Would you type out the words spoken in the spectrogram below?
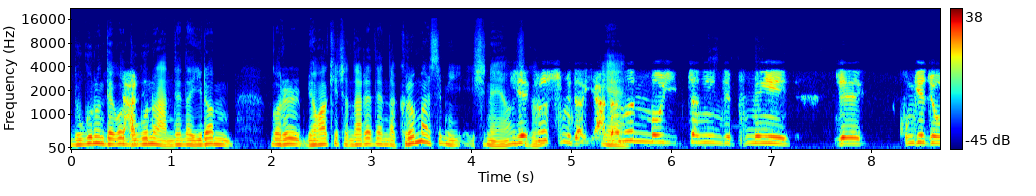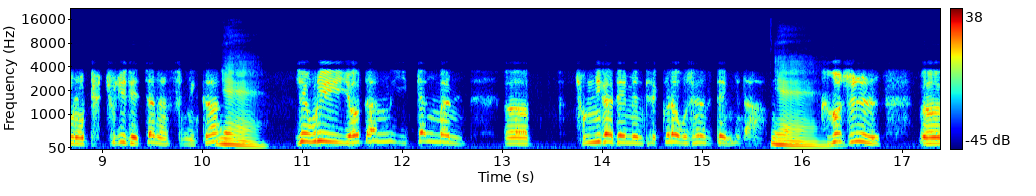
누구는 되고 야- 누구는 안 된다. 이런 거를 명확히 전달해야 된다. 그런 말씀이시네요. 예, 지금. 그렇습니다. 야당은 뭐 입장이 이제 분명히 이제 공개적으로 표출이 됐지 않았습니까? 예. 이제 우리 여당 입장만 어 정리가 되면 될 거라고 생각됩니다. 예. 그것을 어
